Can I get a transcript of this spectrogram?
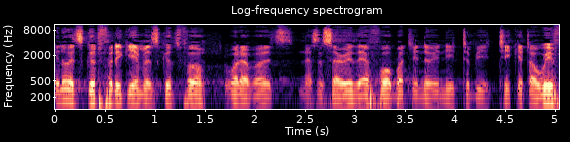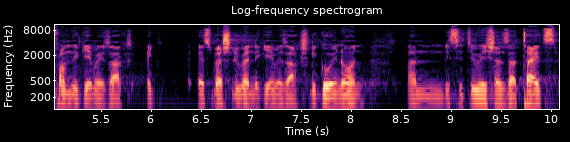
you know, it's good for the game. It's good for whatever it's necessary there for. But, you know, you need to be take it away from the game, especially when the game is actually going on and the situations are tight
